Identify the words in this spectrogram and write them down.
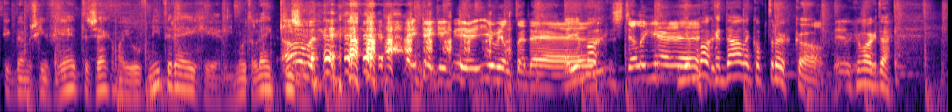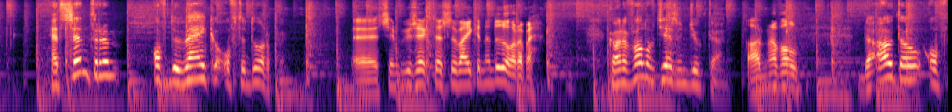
ik ben misschien vergeten te zeggen, maar je hoeft niet te reageren. Je moet alleen kiezen. Oh, ik denk, ik, eh, je wilt een uh, je mag, stelling... Uh... Je mag er dadelijk op terugkomen. Oh, je mag daar. Het centrum of de wijken of de dorpen? Uh, simpel gezegd, dat is de wijken en de dorpen. Carnaval of jazz en juketown? Carnaval. De auto of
